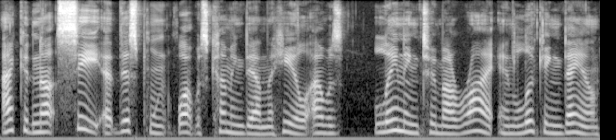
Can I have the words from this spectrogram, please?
I could not see at this point what was coming down the hill. I was leaning to my right and looking down.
